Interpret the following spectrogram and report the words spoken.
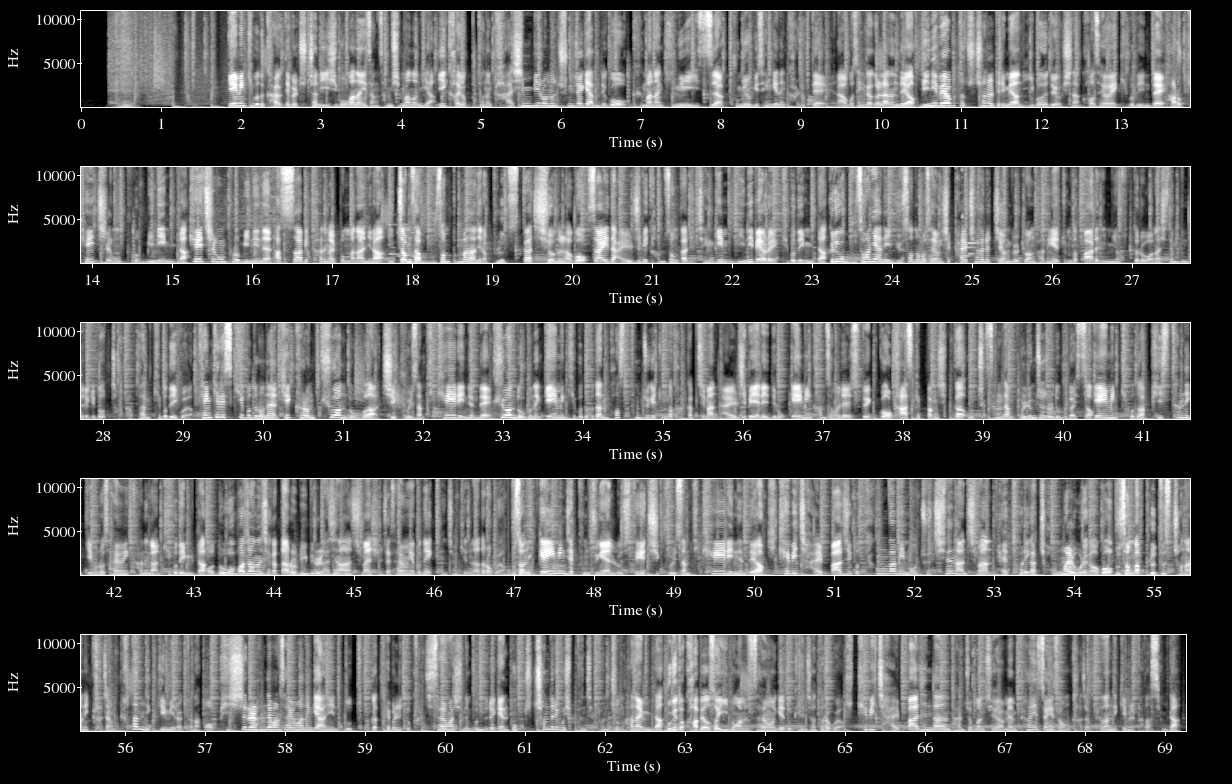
게이밍 키보드 가격대별 추천 25만원 이상 30만원 이하. 이 가격부터는 가심비로는 충족이 안되고 그만한 기능이 있어야 구매욕이 생기는 가격대라고 생각을 하는데요. 미니베어부터 추천을 드리면 이번에도 역시나 커세어의 키보드인데 바로 K70 프로 미니입니다. K70 프로 미니는 핫스압이 가능할 뿐만 아니라 2.4 무선뿐만 아니라 블루투스까지 지원을 하고 사이드 RGB 감성까지 챙긴 미니베어의 키보드입니다. 그리고 무선이 아닌 유선으로 사용 시 8000Hz 연결 또한 가능해 좀 더 빠른 입력 속도를 원하시는 분들에게도 적합한 키보드이고요. 텐키리스 키보드로는 키크론 Q1 노브와 G913 TKL이 있는데 Q1 노브는 게이밍 키보드보단 커스텀 쪽에 좀 더 가깝지만 RGB LED로 게이밍 감성을 낼 수도 있고 가스켓 방식과 우측 상단 볼륨 조절 노브가 있어 게이밍 키보드와 비슷한 느낌으로 사용이 가능한 키보드입니다. 어, 노브 버전은 제가 따로 리뷰를 하진 않았지만 실제 사용해보니 괜찮기는 하더라고요. 우선 게이밍 제품 중에 로지텍의 G913 TKL이 있는데요. 키캡이 잘 빠지고 타건감이 뭐 좋지는 않지만 배터리가 정말 오래가고 무선과 블루투스 전환이 가장 편한 느낌이랄까나? 어, PC를 한 대만 사용하는 게 아닌 노트북과 태블릿도 같이 사용하시는 분들에겐 꼭 추천드리고 싶은 제품 중 하나입니다. 무게도 가벼워서 이동하면서 사용하기에도 괜찮더라고요. 키캡이 잘 빠진다는 단점만 제외하면 편의성에선 가장 편한 느낌을 받았습니다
